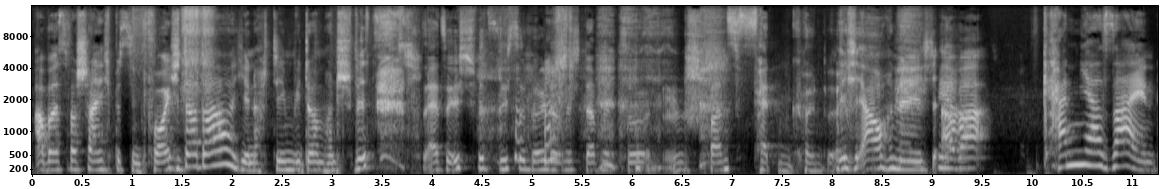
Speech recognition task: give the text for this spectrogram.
aber es ist wahrscheinlich ein bisschen feuchter da, je nachdem, wie doll man schwitzt. Also ich schwitze nicht so doll, dass ich damit so einen Schwanz fetten könnte. Ich auch nicht, ja. aber kann ja sein.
